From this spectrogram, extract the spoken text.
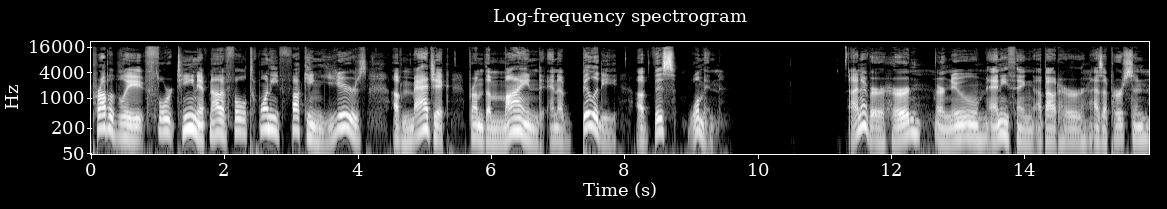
Probably 14, if not a full 20 fucking years of magic from the mind and ability of this woman. I never heard or knew anything about her as a person.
